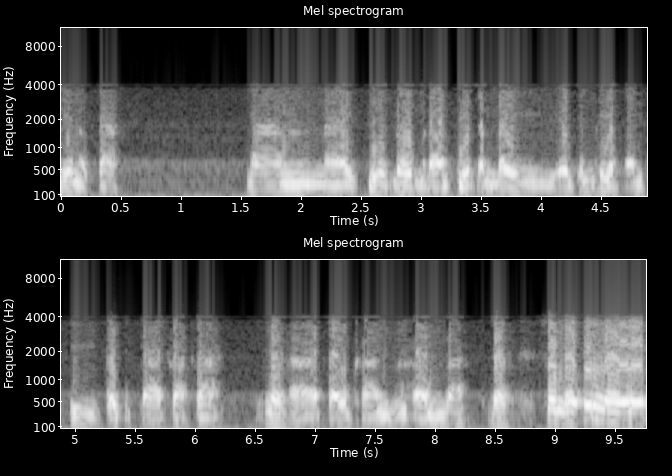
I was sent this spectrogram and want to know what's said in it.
មានឱកាសបានជួបលោកម្ដងទៀតដើម្បីជម្រាបអំពីកិច្ចការខ្លះៗ ទៅខាង UN បាទបាទសូមអរគុណលោក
